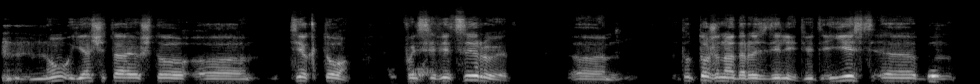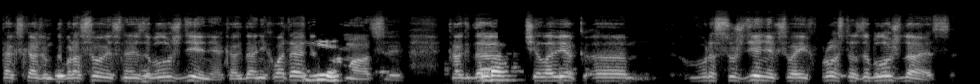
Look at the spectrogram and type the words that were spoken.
Ну, я считаю, что э, те, кто фальсифицирует, э, тут тоже надо разделить. Ведь есть, э, так скажем, добросовестное заблуждение, когда не хватает информации, когда да. человек э, в рассуждениях своих просто заблуждается.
